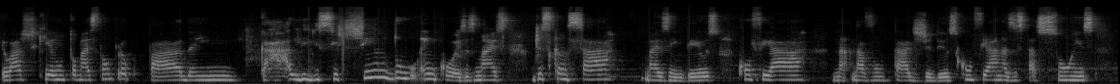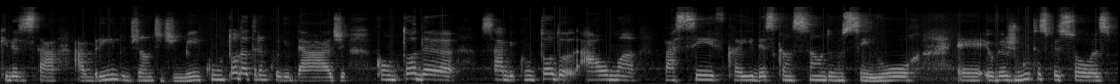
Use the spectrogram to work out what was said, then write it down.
eu acho que eu não estou mais tão preocupada em ficar ali insistindo em coisas, mas descansar mais em Deus, confiar na, na, vontade de Deus, confiar nas estações que Deus está abrindo diante de mim, com toda tranquilidade, com toda, sabe, com toda alma pacífica e descansando no Senhor. É, eu vejo muitas pessoas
